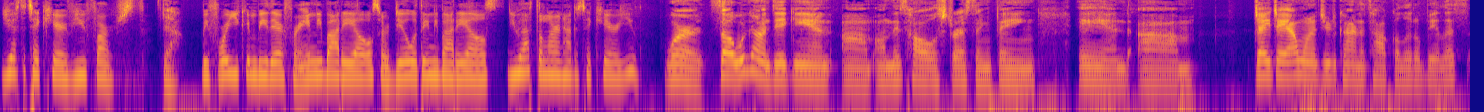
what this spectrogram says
you have to take care of you first. yeah. Before you can be there for anybody else or deal with anybody else, you have to learn how to take care of you. Word. So we're gonna dig in um, on this whole stressing thing, and um, JJ, I wanted you to kind of talk a little bit. Let's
